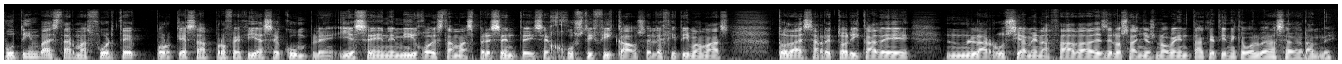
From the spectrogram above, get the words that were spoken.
Putin va a estar más fuerte porque esa profecía se cumple y ese enemigo está más presente y se justifica o se legitima más toda esa retórica de la Rusia amenazada desde los años 90 que tiene que volver a ser grande.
